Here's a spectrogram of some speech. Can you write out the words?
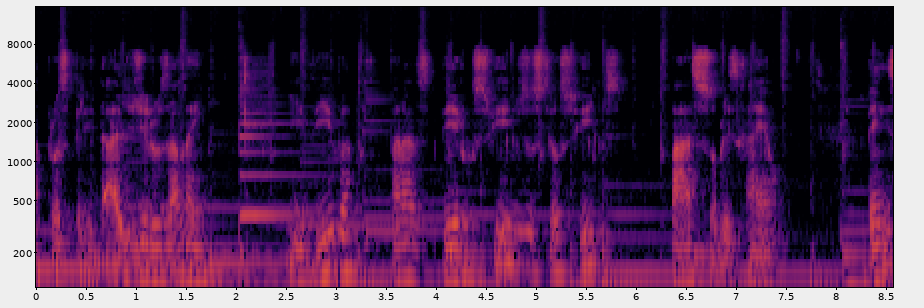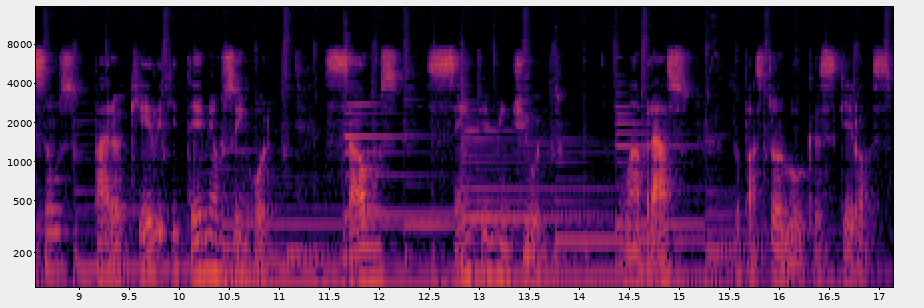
a prosperidade de Jerusalém e viva para ver os filhos dos teus filhos. Paz sobre Israel. Bênçãos para aquele que teme ao Senhor. Salmos 128. Um abraço do pastor Lucas Queiroz.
